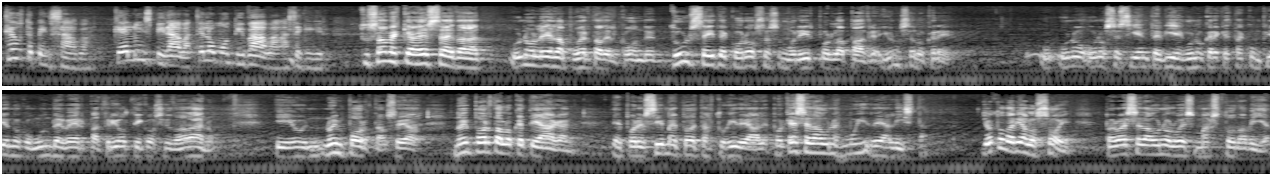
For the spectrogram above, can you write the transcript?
¿qué usted pensaba? ¿Qué lo inspiraba? ¿Qué lo motivaba a seguir? Tú sabes que a esa edad uno lee la puerta del conde, dulce y decoroso es morir por la patria, y uno se lo cree. Uno, uno se siente bien, uno cree que está cumpliendo con un deber patriótico ciudadano. y no importa, o sea, no importa lo que te hagan, eh, por encima de todas estas tus ideales, porque a esa edad uno es muy idealista. Yo todavía lo soy, pero a esa edad uno lo es más todavía.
